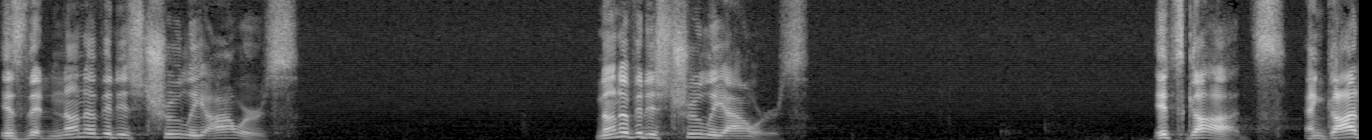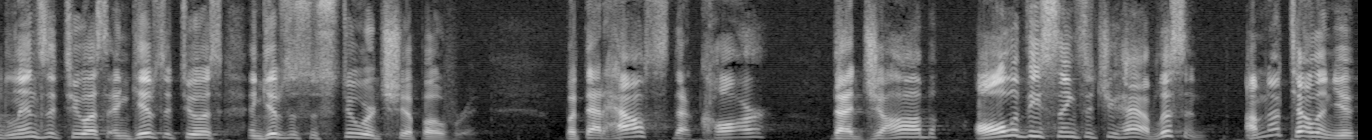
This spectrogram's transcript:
is that none of it is truly ours. None of it is truly ours. It's God's. And God lends it to us and gives it to us and gives us a stewardship over it. But that house, that car, that job, all of these things that you have, listen, I'm not telling you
